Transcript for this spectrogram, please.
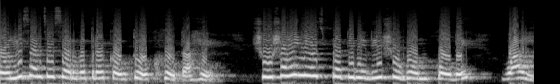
पोलिसांचे सर्वत्र कौतुक होत आहे. शिवशाही न्यूज प्रतिनिधी शुभम कोबे वाई.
